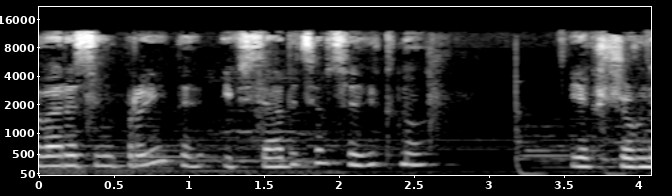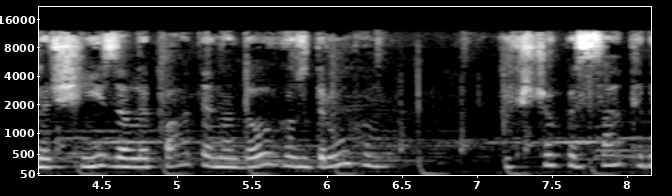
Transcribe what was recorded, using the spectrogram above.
вересень прийде і всядеться в це вікно. Якщо вночі залипати надовго з другом, якщо писати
